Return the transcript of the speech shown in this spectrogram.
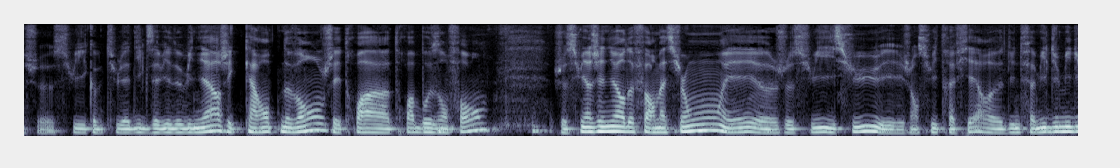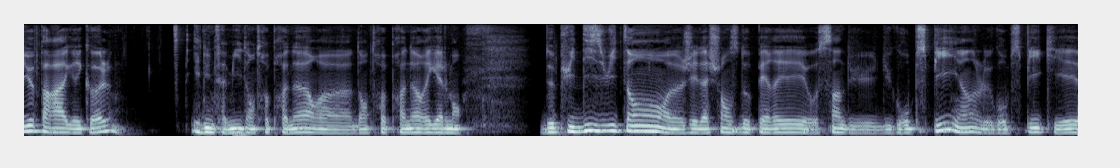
je suis, comme tu l'as dit, Xavier Daubignard, j'ai 49 ans, j'ai trois, trois beaux enfants. Je suis ingénieur de formation et euh, je suis issu, et j'en suis très fier, euh, d'une famille du milieu para-agricole et d'une famille d'entrepreneurs, euh, d'entrepreneurs également. Depuis 18 ans, j'ai la chance d'opérer au sein du, groupe SPI, hein, le groupe SPI qui est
